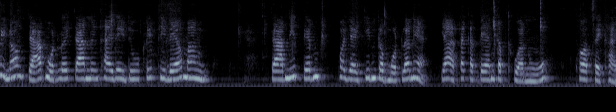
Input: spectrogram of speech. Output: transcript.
พี่น้องจ๋าหมดเลยจานหนึ่งใครได้ดูคลิปที่แล้วมั่งจานนี้เต็มพ่อใหญ่กินกับหมดแล้วเนี่ยย่าตะกะแตนกับถั่วหนู ทอดใส่ไข่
